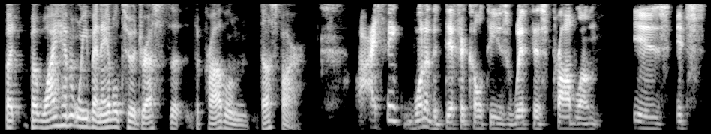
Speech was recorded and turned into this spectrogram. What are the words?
But but why haven't we been able to address the, the problem thus far? I think one of the difficulties with this problem is it's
